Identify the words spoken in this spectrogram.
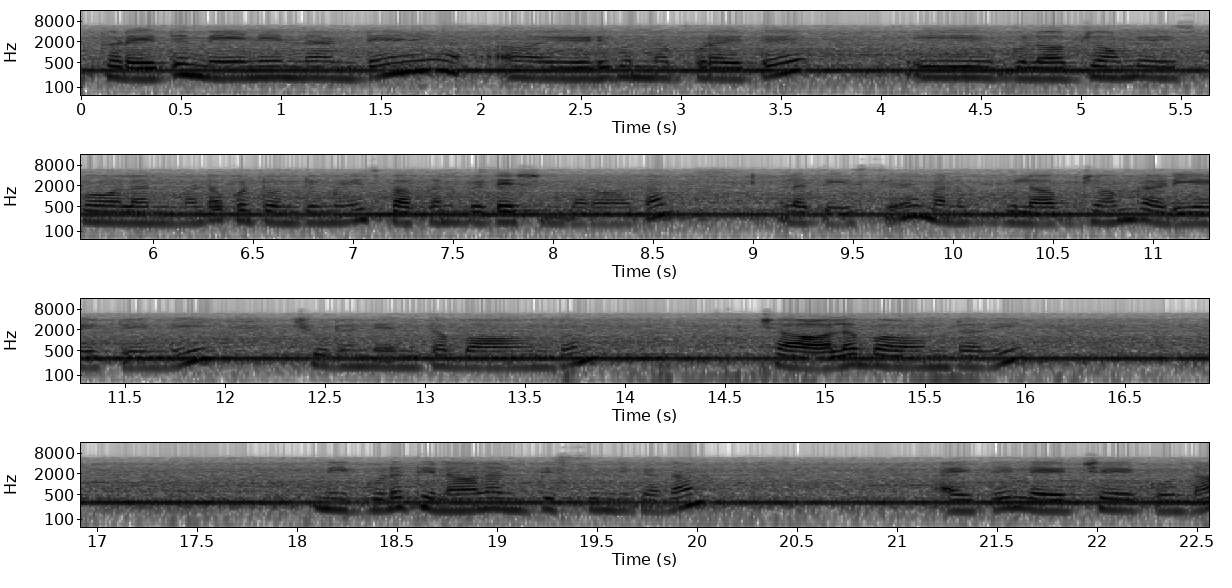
ఇక్కడైతే మెయిన్ ఏంటంటే ఏడుగున్నప్పుడు అయితే ఈ గులాబ్ జాములు వేసుకోవాలన్నమాట. ఒక ట్వంటీ మినిట్స్ పక్కన పెట్టేసిన తర్వాత ఇలా తీస్తే మనకు గులాబ్ జామ్ రెడీ అయిపోయింది. చూడండి ఎంత బాగుందో. చాలా బాగుంటుంది. మీకు కూడా తినాలనిపిస్తుంది కదా. అయితే లేట్ చేయకుండా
